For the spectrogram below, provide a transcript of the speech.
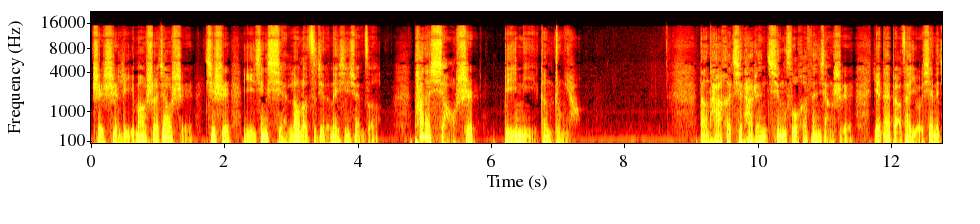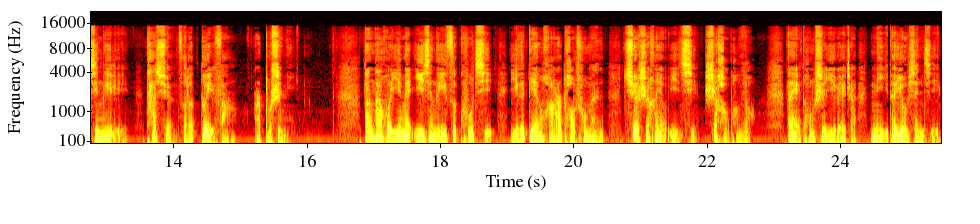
只是礼貌社交时，其实已经显露了自己的内心选择，他的小事比你更重要。当他和其他人倾诉和分享时，也代表在有限的精力里，他选择了对方而不是你。当他会因为异性的一次哭泣、一个电话而跑出门，确实很有义气，是好朋友，但也同时意味着你的优先级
